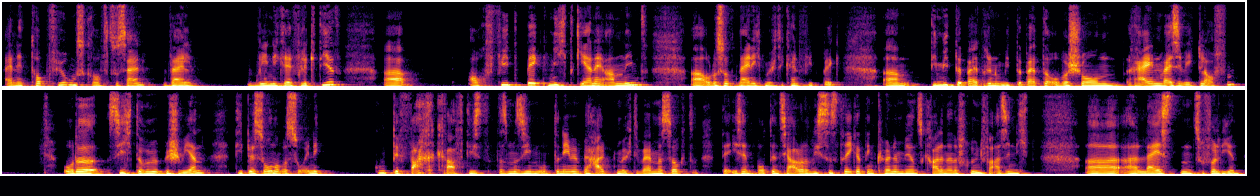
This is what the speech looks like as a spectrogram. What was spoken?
eine Top-Führungskraft zu sein, weil wenig reflektiert, äh, auch Feedback nicht gerne annimmt äh, oder sagt, nein, ich möchte kein Feedback, ähm, die Mitarbeiterinnen und Mitarbeiter aber schon reihenweise weglaufen oder sich darüber beschweren, die Person aber so eine gute Fachkraft ist, dass man sie im Unternehmen behalten möchte, weil man sagt, der ist ein Potenzial oder Wissensträger, den können wir uns gerade in einer frühen Phase nicht äh, äh leisten zu verlieren.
